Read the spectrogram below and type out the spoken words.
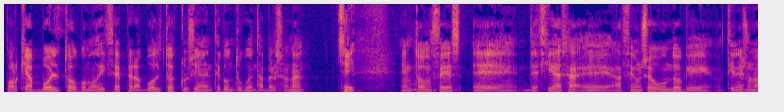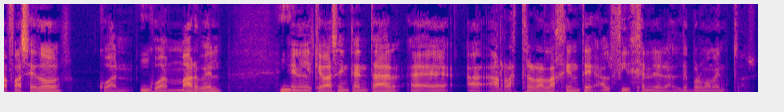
porque has vuelto, como dices, pero has vuelto exclusivamente con tu cuenta personal. Sí. Entonces, eh, decías eh, hace un segundo que tienes una fase 2, con, Mm. con Marvel, Mm. en el que vas a intentar eh, a- arrastrar a la gente al feed general de por momentos.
